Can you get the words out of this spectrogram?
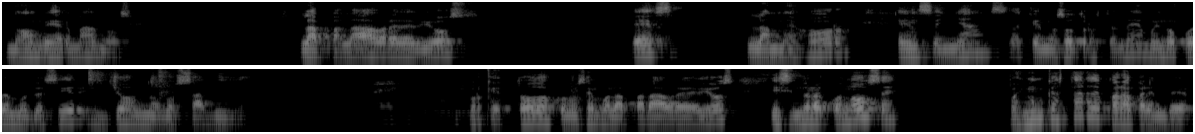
No, mis hermanos. La palabra de Dios es la mejor enseñanza que nosotros tenemos y no podemos decir, yo no lo sabía porque todos conocemos la palabra de Dios y si no la conoce, pues nunca es tarde para aprender.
